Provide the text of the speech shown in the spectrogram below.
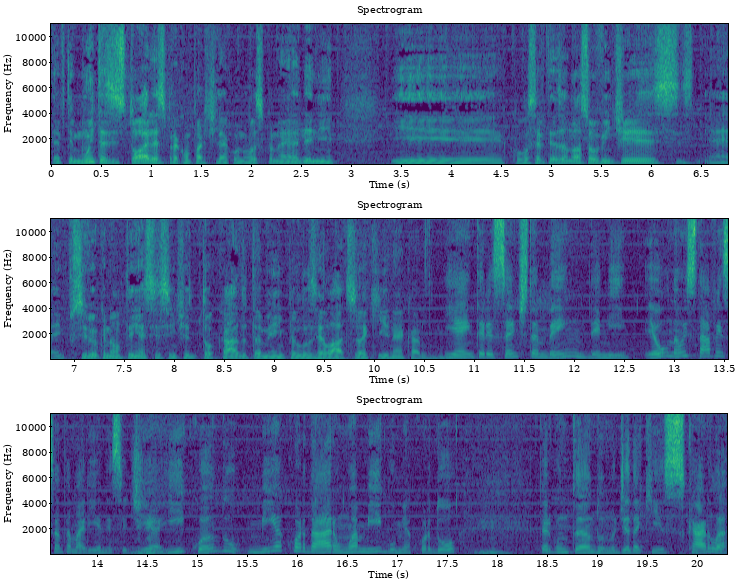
deve ter muitas histórias para compartilhar conosco, né, hum. Deni? E com certeza nosso ouvinte é impossível que não tenha se sentido tocado também pelos relatos aqui, né, Carlos? E é interessante também, Deni, eu não estava em Santa Maria nesse dia Uhum. e quando me acordaram, um amigo me acordou Uhum. perguntando no dia da Kiss, Carla,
